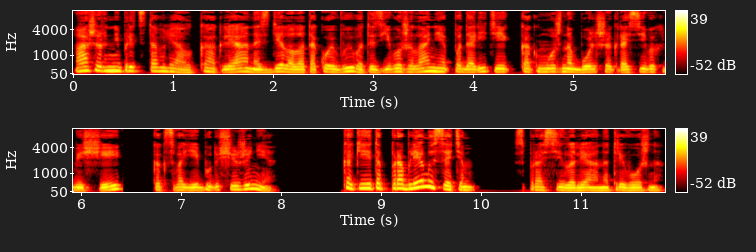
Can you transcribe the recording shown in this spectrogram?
Ашер не представлял, как Лиана сделала такой вывод из его желания подарить ей как можно больше красивых вещей, как своей будущей жене. «Какие-то проблемы с этим?» — спросила Лиана тревожно.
